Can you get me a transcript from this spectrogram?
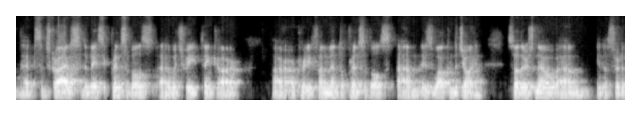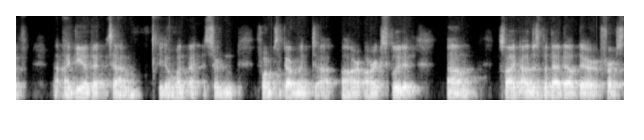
that subscribes to the basic principles, uh, which we think are are, are pretty fundamental principles, um, is welcome to join. So there's no, um, you know, sort of idea that, um, you know, one uh, certain forms of government uh, are are excluded. Um, so I, I'll just put that out there first.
